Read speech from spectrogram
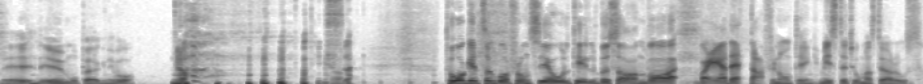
det är, det är humor på hög nivå. Ja, exakt. Tåget som går från Seoul till Busan, vad, vad är detta för någonting? Mr Thomas Törros.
